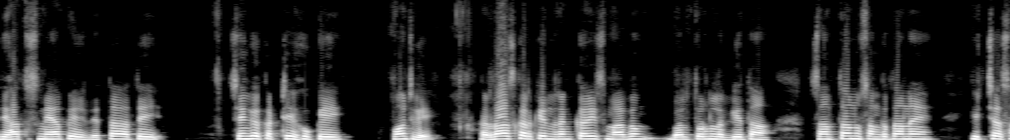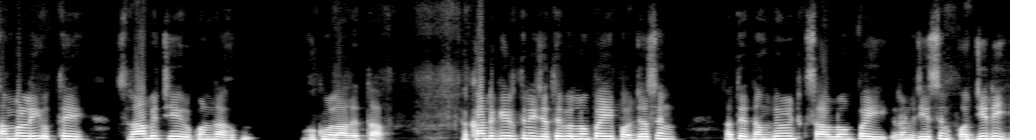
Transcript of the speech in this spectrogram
ਦੇ ਹੱਥ ਸੁਨੇਹਾ ਭੇਜ ਦਿੱਤਾ ਅਤੇ ਸਿੰਘ ਇਕੱਠੇ ਹੋ ਕੇ ਪਹੁੰਚ ਗਏ। ਅਰਦਾਸ ਕਰਕੇ ਨਿਰੰਕਾਰੀ ਸਮਾਗਮ ਵੱਲ ਤੁਰਨ ਲੱਗੇ ਤਾਂ ਸੰਤਾਂ ਨੂੰ ਸੰਗਤਾਂ ਨੇ ਇੱਛਾ ਸੰਭਲ ਲਈ ਉੱਥੇ ਸਰਾਂ ਵਿੱਚ ਹੀ ਰੁਕਣ ਦਾ ਹੁਕਮ ਹੁਕਮ ਲਾ ਦਿੱਤਾ। ਅਖੰਡ ਕੀਰਤਨੀ ਜਥੇ ਵੱਲੋਂ ਭਾਈ ਫੌਜਾ ਸਿੰਘ ਅਤੇ ਦਮਦਮੀ ਟਕਸਾਲ ਵੱਲੋਂ ਭਾਈ ਰਣਜੀਤ ਸਿੰਘ ਫੌਜੀ ਦੀ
